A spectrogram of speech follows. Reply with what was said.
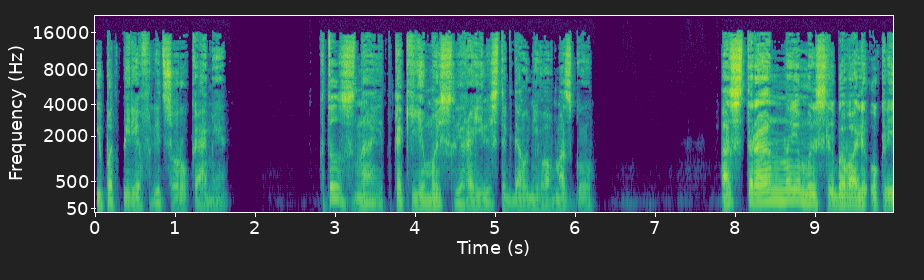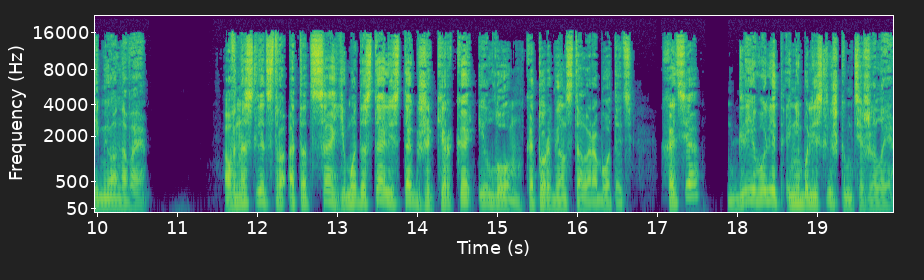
и подперев лицо руками. Кто знает, какие мысли роились тогда у него в мозгу. А странные мысли бывали у Клейменова. В наследство от отца ему достались также кирка и лом, которыми он стал работать, хотя для его лет они были слишком тяжелы.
